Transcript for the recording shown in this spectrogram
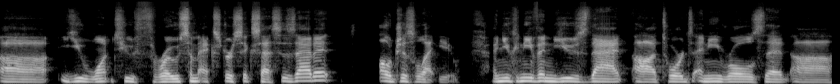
uh you want to throw some extra successes at it I'll just let you. And you can even use that uh towards any roles that uh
